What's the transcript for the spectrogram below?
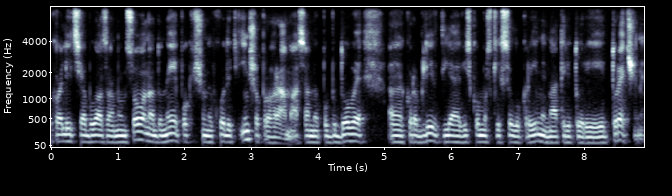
коаліція була заанонсована. До неї поки що не входить інша програма, а саме побудови е, кораблів для військово-морських сил України на території Туреччини.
